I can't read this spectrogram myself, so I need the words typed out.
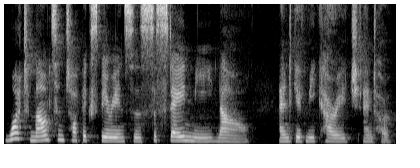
what mountaintop experiences sustain me now and give me courage and hope?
